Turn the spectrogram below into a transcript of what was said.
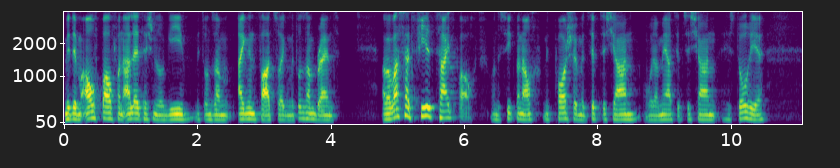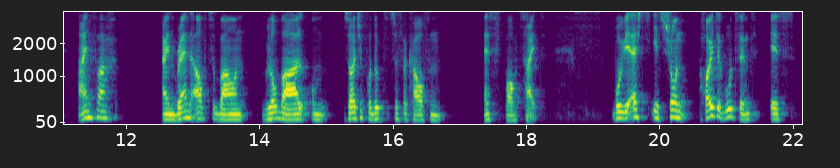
mit dem Aufbau von aller Technologie, mit unserem eigenen Fahrzeugen, mit unserem Brand. Aber was halt viel Zeit braucht, und das sieht man auch mit Porsche mit 70 Jahren oder mehr als 70 Jahren Historie, einfach ein Brand aufzubauen, global, um solche Produkte zu verkaufen, es braucht Zeit. Wo wir echt jetzt schon heute gut sind, ist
